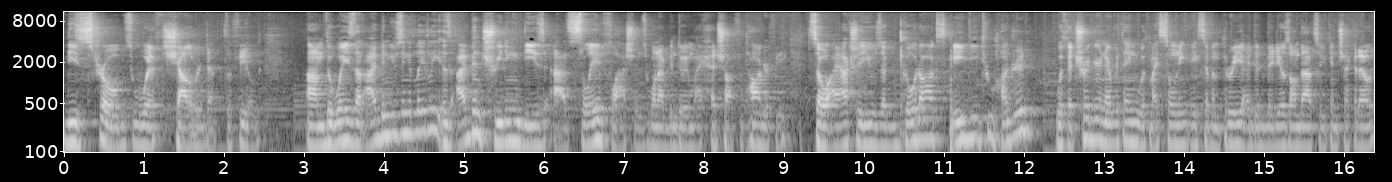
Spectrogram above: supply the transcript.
these strobes with shallower depth of field. Um, the ways that I've been using it lately is I've been treating these as slave flashes when I've been doing my headshot photography. So I actually use a Godox AD200 with a trigger and everything with my Sony a7 III. I did videos on that so you can check it out.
